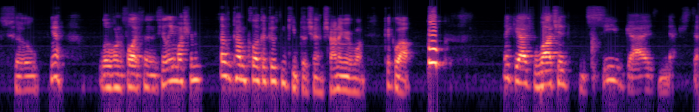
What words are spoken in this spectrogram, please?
So yeah, love wonderful life and healing mushroom. Have a come collect a ghost and keep the shine shining everyone. Kick out. Boop. Thank you guys for watching and see you guys next time.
